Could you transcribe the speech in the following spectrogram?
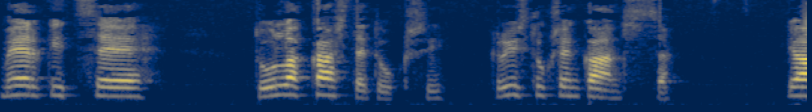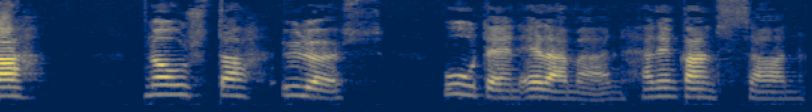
Merkitsee tulla kastetuksi Kristuksen kanssa ja nousta ylös uuteen elämään hänen kanssaan,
